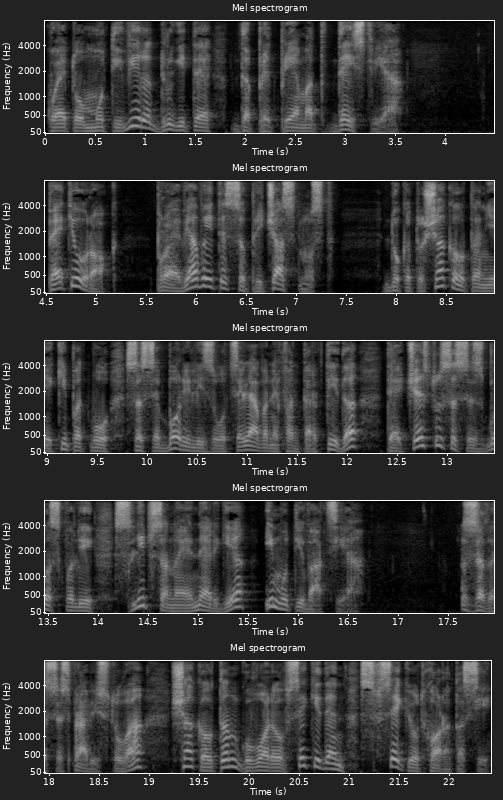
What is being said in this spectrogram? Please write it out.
което мотивира другите да предприемат действия. Пети урок – проявявайте съпричастност – докато Шакълтън и екипът му са се борили за оцеляване в Антарктида, те често са се сблъсквали с липса на енергия и мотивация. За да се справи с това, Шакълтън говорил всеки ден с всеки от хората си.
